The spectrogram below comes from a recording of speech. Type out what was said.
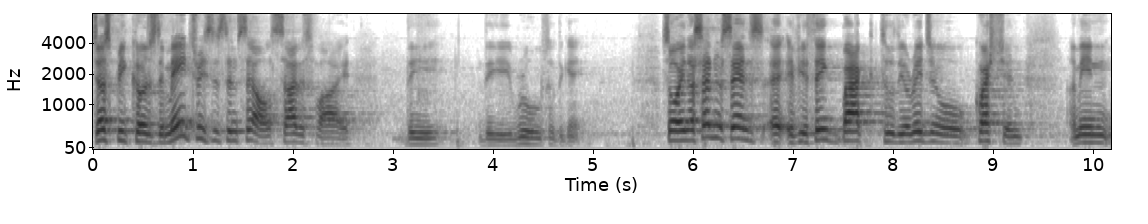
just because the matrices themselves satisfy the, the rules of the game. So in a certain sense, uh, if you think back to the original question, I mean,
